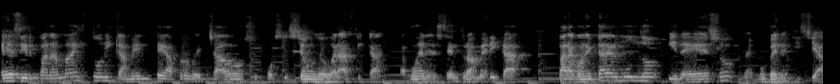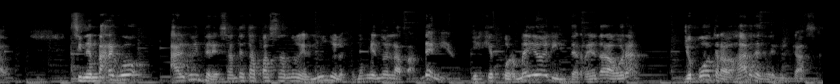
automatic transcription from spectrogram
Es decir, Panamá históricamente ha aprovechado su posición geográfica, estamos en el centro de América, para conectar el mundo y de eso nos hemos beneficiado. Sin embargo, algo interesante está pasando en el mundo y lo estamos viendo en la pandemia, y es que por medio del Internet ahora yo puedo trabajar desde mi casa,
